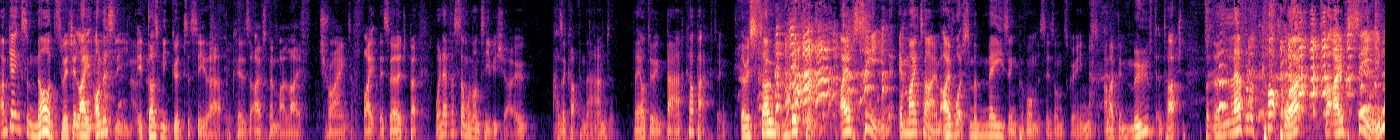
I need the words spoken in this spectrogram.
I'm getting some nods, which, it, like, honestly, it does me good to see that because I've spent my life trying to fight this urge. But whenever someone on TV show has a cup in their hand, they are doing bad cup acting. There is so little. I have seen in my time, I've watched some amazing performances on screens, and I've been moved and touched. But the level of cup work that I've seen,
